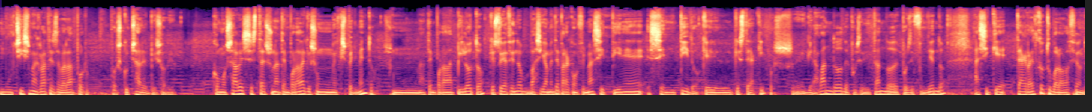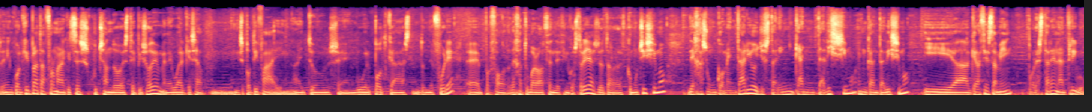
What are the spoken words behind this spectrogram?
Muchísimas gracias de verdad por, por escuchar el episodio. Como sabes, esta es una temporada que es un experimento, es una temporada piloto que estoy haciendo básicamente para confirmar si tiene sentido que, esté aquí, pues eh, grabando, después editando, después difundiendo. Así que te agradezco tu valoración. En cualquier plataforma en la que estés escuchando este episodio, me da igual que sea en Spotify, en iTunes, en Google Podcast, donde fuere, eh, por favor, deja tu valoración de 5 estrellas, yo te lo agradezco muchísimo. Dejas un comentario, yo estaré encantadísimo, encantadísimo. Y uh, gracias también por estar en la tribu,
